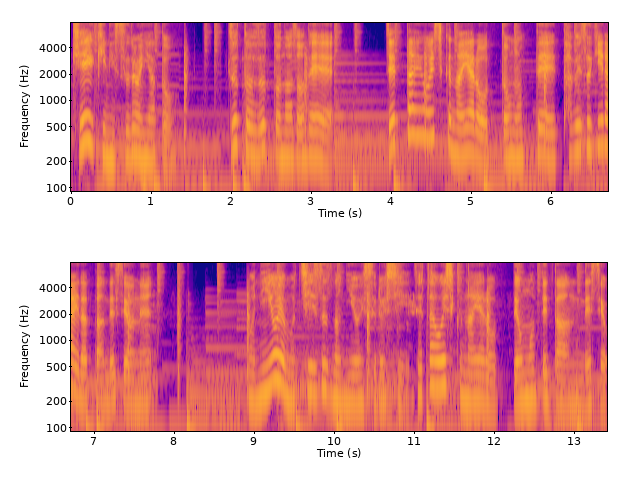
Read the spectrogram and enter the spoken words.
ケーキにするんやと、ずっとずっと謎で、絶対美味しくないやろと思って食べず嫌いだったんですよね。まあ、匂いもチーズの匂いするし、絶対美味しくないやろって思ってたんですよ。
